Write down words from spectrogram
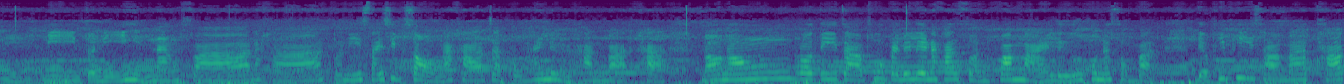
นี่มีตัวนี้หินนางฟ้านะคะ ตัวนี้ไซส์ 12 นะคะ จัดโปรให้ 1,000 บาทค่ะ น้องๆโรตีจะพูดไปเรื่อยๆนะคะ ส่วนความหมายหรือคุณสมบัติ เดี๋ยวพี่ๆสามารถทัก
